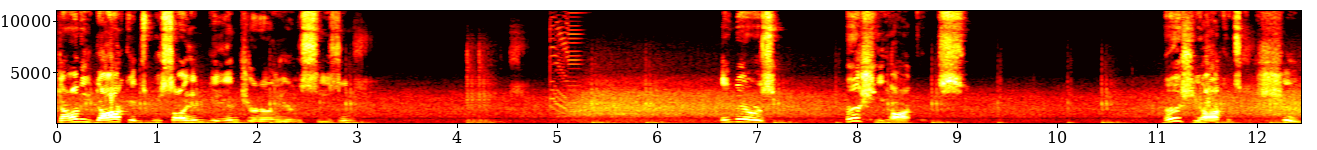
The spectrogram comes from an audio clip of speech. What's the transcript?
Johnny Dawkins, we saw him get injured earlier this season. Then there was Hershey Hawkins. Hershey Hawkins could shoot.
